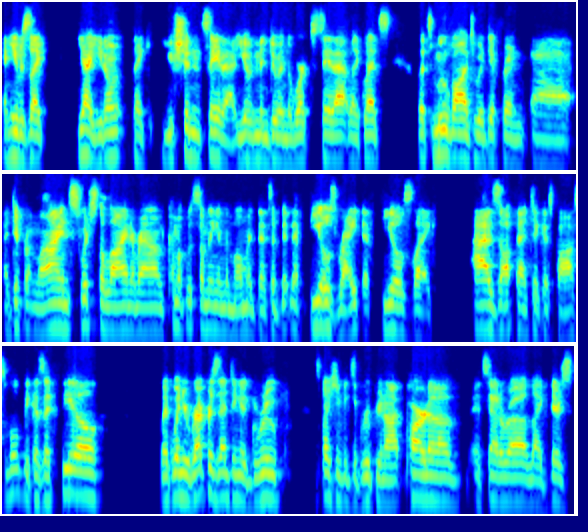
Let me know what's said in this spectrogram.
and he was like, "Yeah, you don't like you shouldn't say that. You haven't been doing the work to say that. Like let's let's move on to a different uh, a different line, switch the line around, come up with something in the moment that's a bit that feels right, that feels like as authentic as possible. Because I feel like when you're representing a group, especially if it's a group you're not part of, etc. Like there's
